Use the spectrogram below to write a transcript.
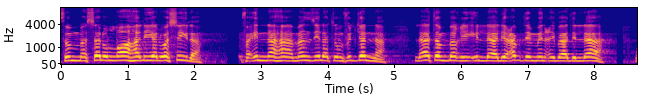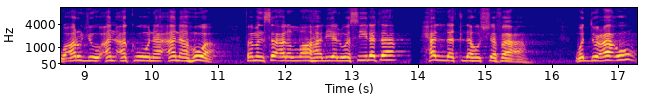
ثم سلوا الله لي الوسيلة فإنها منزلة في الجنة لا تنبغي إلا لعبد من عباد الله وأرجو أن أكون أنا هو فمن سأل الله لي الوسيلة حلت له الشفاعة. والدعاء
